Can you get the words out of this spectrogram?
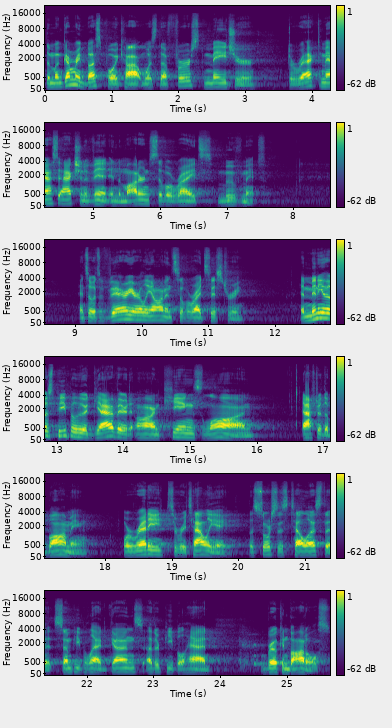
the Montgomery bus boycott was the first major direct mass action event in the modern civil rights movement. And so it's very early on in civil rights history. And many of those people who had gathered on King's lawn after the bombing were ready to retaliate. The sources tell us that some people had guns, other people had broken bottles.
